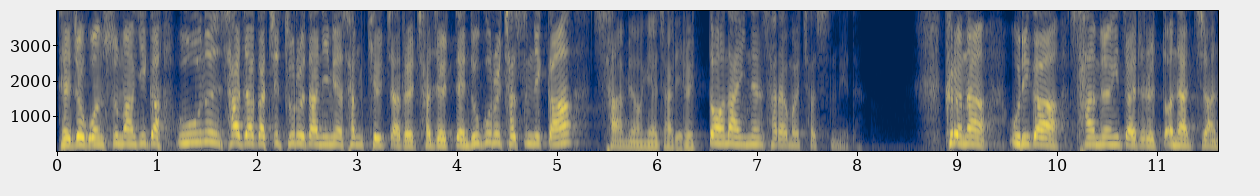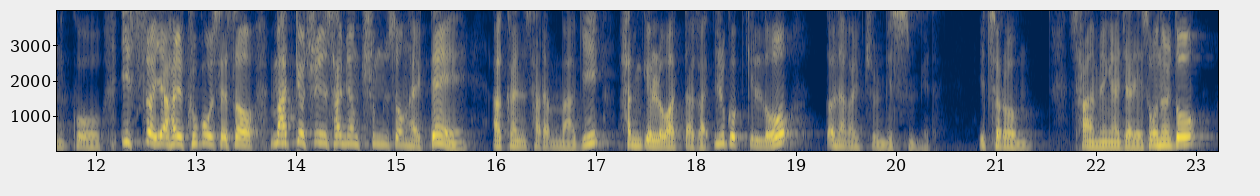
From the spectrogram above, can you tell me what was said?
대적 원수 마귀가 우는 사자같이 두루다니며 삼킬 자를 찾을 때 누구를 찾습니까? 사명의 자리를 떠나 있는 사람을 찾습니다. 그러나 우리가 사명의 자리를 떠나지 않고 있어야 할 그곳에서 맡겨주신 사명 충성할 때 악한 사람 막이 한 길로 왔다가 일곱 길로 떠나갈 줄 믿습니다. 이처럼 사명의 자리에서 오늘도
